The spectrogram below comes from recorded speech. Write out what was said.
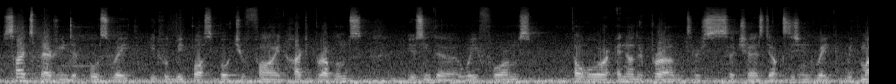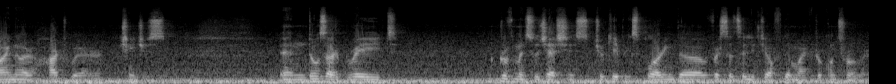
Besides measuring the pulse rate, it would be possible to find heart problems using the waveforms or another parameters such as the oxygen rate with minor hardware changes. And those are great improvement suggestions to keep exploring the versatility of the microcontroller.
